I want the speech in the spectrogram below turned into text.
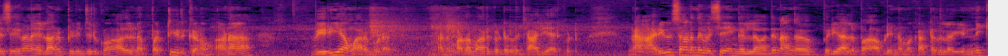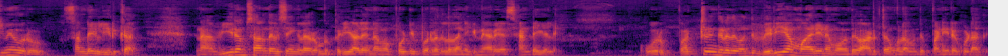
விஷயம் நான் எல்லாரும் பிரிஞ்சிருக்கோம் அதில் நான் பற்று இருக்கணும் ஆனால் வெறியாக மாறக்கூடாது. அது மதமாக இருக்கட்டும் இல்லை ஜாதியாக இருக்கட்டும். நான் அறிவு சார்ந்த விஷயங்களில் வந்து நாங்கள் பெரிய ஆளுப்பா அப்படின்னு நம்ம கட்டத்தில் என்றைக்குமே ஒரு சண்டைகள் இருக்காது. நான் வீரம் சார்ந்த விஷயங்களை ரொம்ப பெரிய ஆளு நம்ம போட்டி போடுறதுல தான் இன்றைக்கி நிறையா சண்டைகளே. ஒரு பற்றுங்கிறது வந்து வெறியாக மாதிரி நம்ம வந்து அடுத்தவங்களை வந்து பண்ணிடக்கூடாது.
